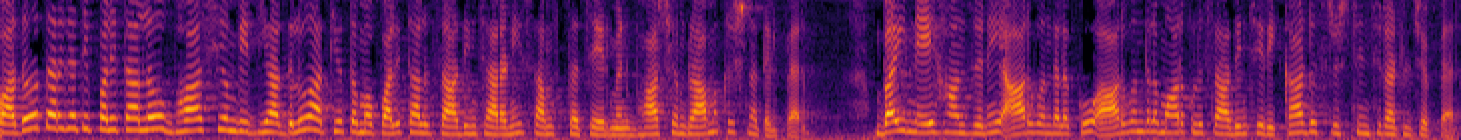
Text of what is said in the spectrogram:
పదో తరగతి ఫలితాల్లో భాష్యం విద్యార్థులు అత్యుత్తమ ఫలితాలు సాధించారని సంస్థ చైర్మన్ భాష్యం రామకృష్ణ తెలిపారు. బై నేహాంజని ఆరు వందలకు ఆరు వందల మార్కులు సాధించి రికార్డు సృష్టించినట్లు చెప్పారు.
